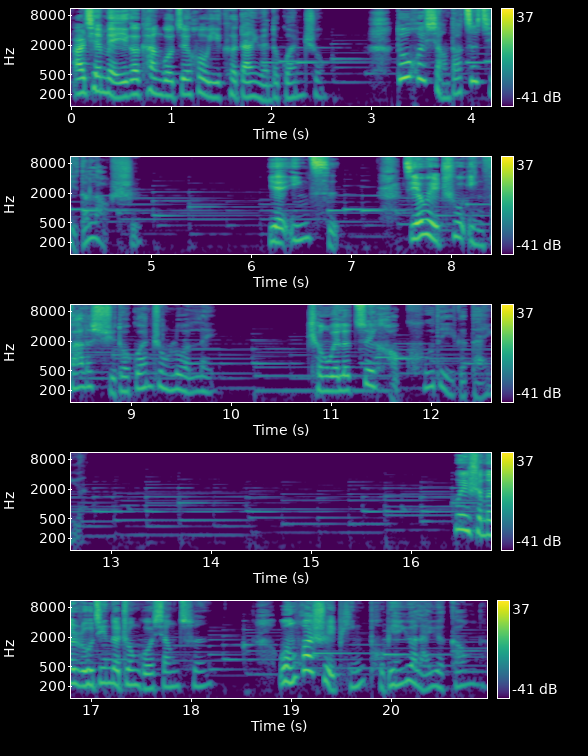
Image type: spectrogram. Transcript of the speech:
而且每一个看过最后一课单元的观众，都会想到自己的老师。也因此，结尾处引发了许多观众落泪，成为了最好哭的一个单元。为什么如今的中国乡村，文化水平普遍越来越高呢？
